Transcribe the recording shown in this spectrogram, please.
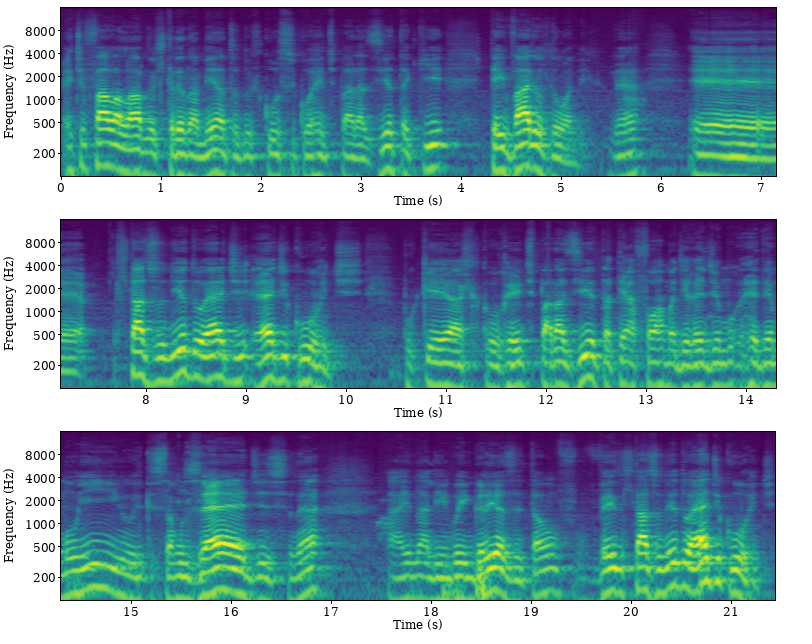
a gente fala lá nos treinamentos, nos cursos de corrente parasita, que tem vários nomes. Né? É, Estados Unidos de, é de current porque a corrente parasita tem a forma de redemoinho, que são os EDs, né? Aí na língua inglesa. Então, veio dos Estados Unidos Ed Current.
